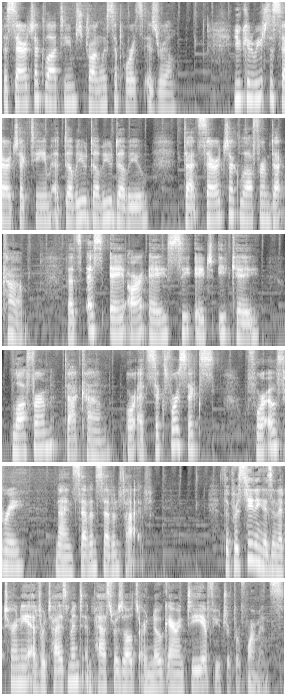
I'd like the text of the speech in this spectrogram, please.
The Sarachek Law Team strongly supports Israel. You can reach the Sarachek team at www.saracheklawfirm.com. That's S A R A C H E K lawfirm.com or at 646 403 9775. The proceeding is an attorney advertisement, and past results are no guarantee of future performance.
